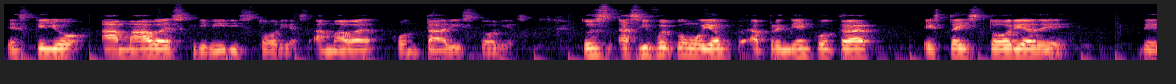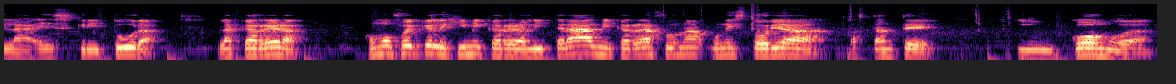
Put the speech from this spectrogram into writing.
es que yo amaba escribir historias, amaba contar historias. Entonces así fue como yo aprendí a encontrar esta historia de, la escritura. La carrera, ¿cómo fue que elegí mi carrera? Literal, mi carrera fue una, historia bastante incómoda,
